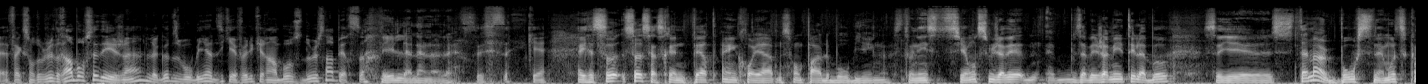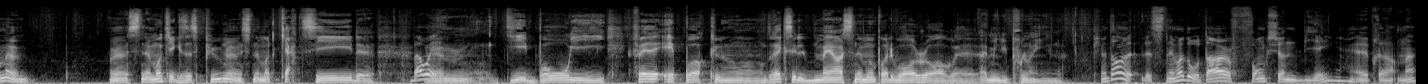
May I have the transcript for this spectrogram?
Euh, fait qu'ils sont obligés de rembourser des gens. Le gars du beau bien a dit qu'il a fallu qu'il rembourse 200 personnes. Et là là là là. c'est que- ça, ça, ça serait une perte incroyable si on parle de beau bien. C'est une institution. Si vous avez, vous avez jamais été là-bas, c'est, euh, c'est tellement un beau cinéma. C'est comme un, un cinéma qui existe plus, là, un cinéma de quartier, de, Ben oui. euh, qui est beau, il fait époque. Là. On dirait que c'est le meilleur cinéma pour aller voir, genre euh, Amélie Poulain. là. Puis mettons, le, le cinéma d'auteur fonctionne bien euh, présentement.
